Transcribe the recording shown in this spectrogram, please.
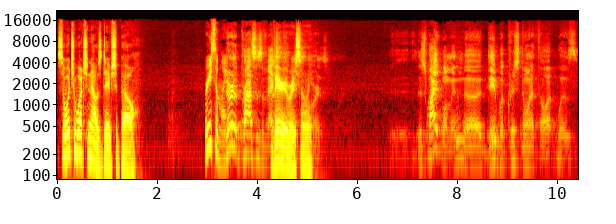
So what you're watching now is Dave Chappelle. Recently. During the process of Very recently. warrants, this white woman uh, did what Chris Dorner thought was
